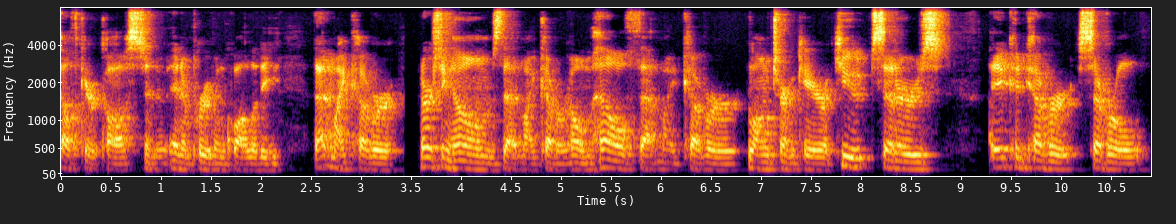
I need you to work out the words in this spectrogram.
healthcare costs and, and improving quality, that might cover nursing homes, that might cover home health, that might cover long term care acute centers. It could cover several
